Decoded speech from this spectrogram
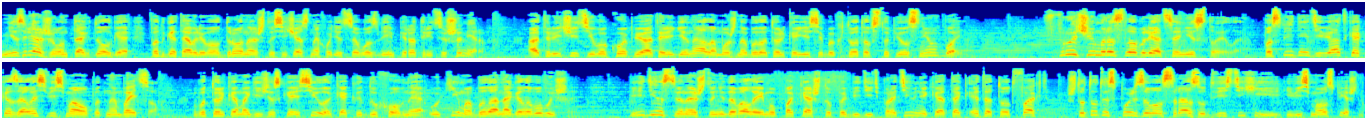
Не зря же он так долго подготавливал дрона, что сейчас находится возле императрицы Шумеров. Отличить его копию от оригинала можно было только если бы кто-то вступил с ним в бой. Впрочем, расслабляться не стоило. Последняя девятка оказалась весьма опытным бойцом. Вот только магическая сила, как и духовная у Кима, была на голову выше. Единственное, что не давало ему пока что победить противника, так это тот факт, что тот использовал сразу две стихии и весьма успешно.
